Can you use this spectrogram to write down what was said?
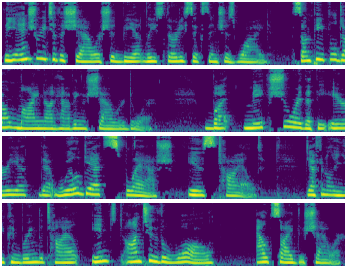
The entry to the shower should be at least 36 inches wide. Some people don't mind not having a shower door but make sure that the area that will get splash is tiled. Definitely, you can bring the tile in onto the wall outside the shower.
